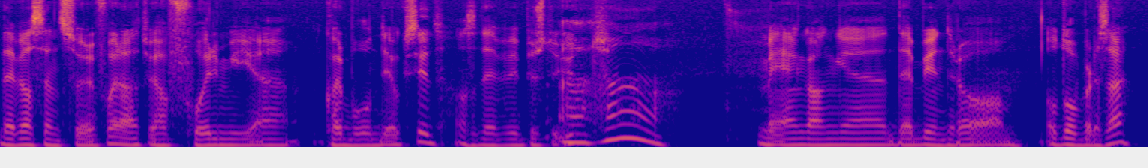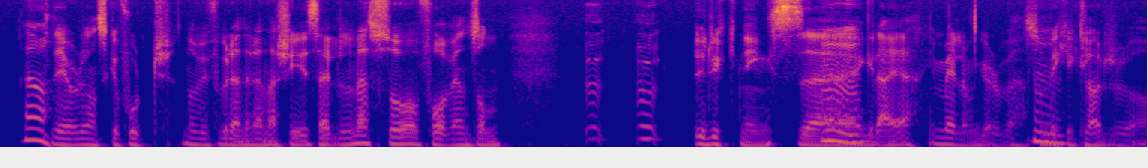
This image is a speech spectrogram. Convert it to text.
Det vi har sensorer for, er at vi har for mye karbondioksid, altså det vi puster ut. Aha. Med en gang eh, det begynner å, å doble seg, Ja. det gjør det ganske fort. Når vi forbrenner energi i cellene, så får vi en sånn rykningsgreie i mellomgulvet som vi Mm. ikke klarer å,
